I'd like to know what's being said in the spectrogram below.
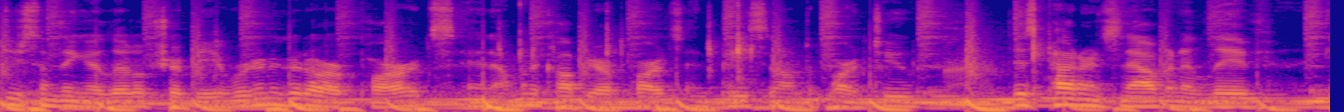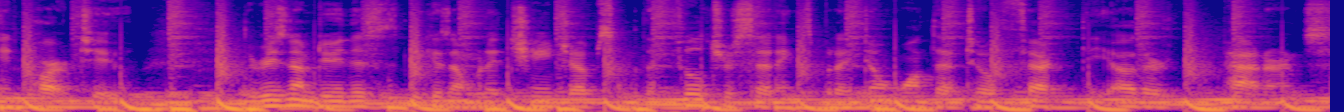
Do something a little trippy. We're gonna go to our parts and I'm gonna copy our parts and paste it onto part two. This pattern is now gonna live in part two. The reason I'm doing this is because I'm gonna change up some of the filter settings, but I don't want that to affect the other patterns.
